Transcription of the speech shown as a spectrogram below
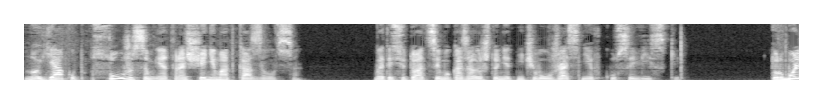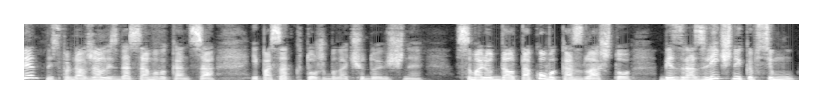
но Якуб с ужасом и отвращением отказывался. В этой ситуации ему казалось, что нет ничего ужаснее вкуса виски. Турбулентность продолжалась до самого конца, и посадка тоже была чудовищная. Самолет дал такого козла, что безразличный ко всему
